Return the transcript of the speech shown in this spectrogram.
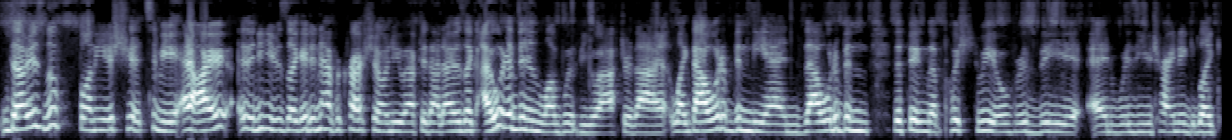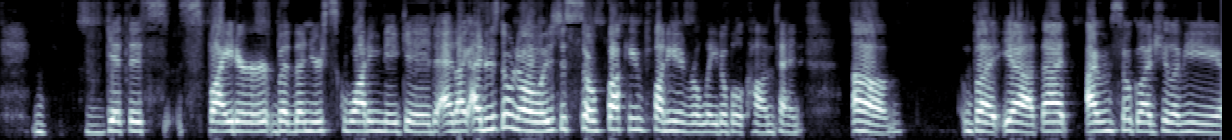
that is the funniest shit to me. And I, and he was like, I didn't have a crush on you after that. I was like, I would have been in love with you after that. Like that would have been the end. That would have been the thing that pushed me over the end was you trying to like get this spider, but then you're squatting naked. And I, I just don't know. It's just so fucking funny and relatable content. Um, but yeah, that I'm so glad she let me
